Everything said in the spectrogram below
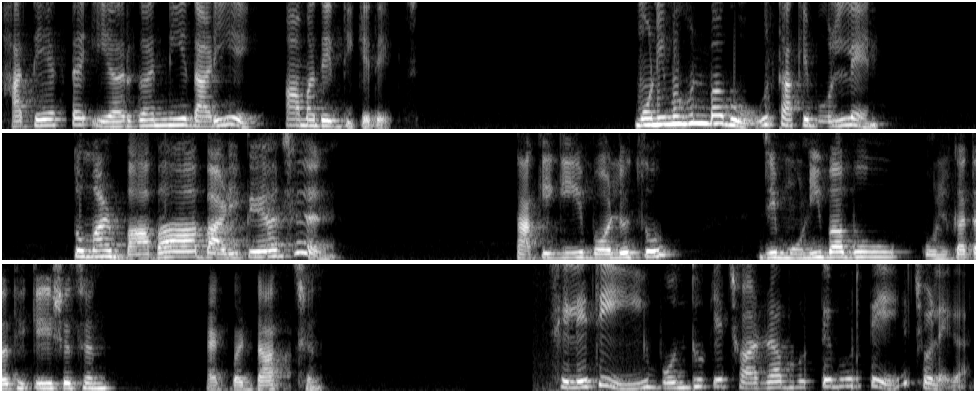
হাতে একটা এয়ারগান নিয়ে দাঁড়িয়ে আমাদের দিকে দেখছে। মণিমোহনবাবু তাকে বললেন তোমার বাবা বাড়িতে আছেন? তাকে গিয়ে বলো তো যে মণিবাবু কলকাতা থেকে এসেছেন। একবার ডাকছেন। ছেলেটি বন্ধুকে ছররা ভরতে ভরতে চলে গেল।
